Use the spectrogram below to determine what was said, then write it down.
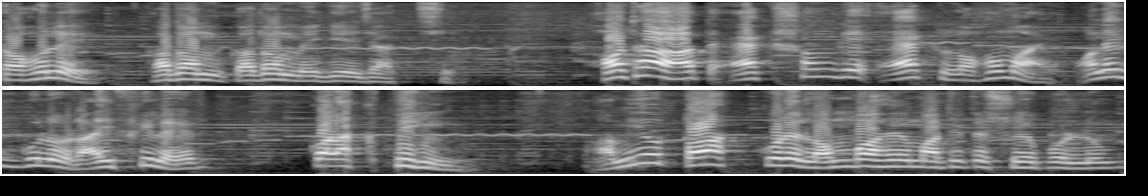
টহলে কদম কদম এগিয়ে যাচ্ছে। হঠাৎ একসঙ্গে এক লহমায় অনেকগুলো রাইফেলের কড়াক পিং। আমিও তড়াক করে লম্বা হয়ে মাটিতে শুয়ে পড়লুম,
